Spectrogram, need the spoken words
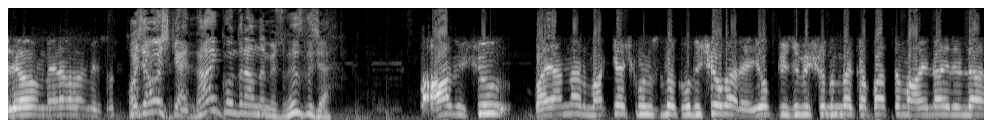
Alo merhabalar Mesut. Hocam hoş geldin. Hangi konudan anlamıyorsun? Hızlıca. Abi şu bayanlar makyaj konusunda konuşuyorlar ya. Yok yüzümü şununla kapattım eyelinerla.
